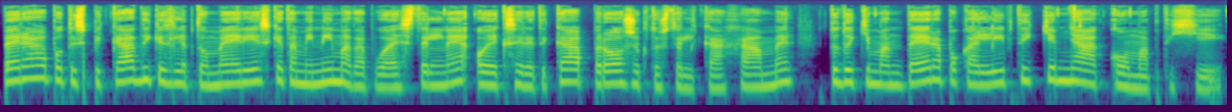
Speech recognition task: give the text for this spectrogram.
Πέρα από τις πικάντικες λεπτομέρειες και τα μηνύματα που έστελνε, ο εξαιρετικά πρόσεκτο τελικά Χάμερ, το ντοκιμαντέρ αποκαλύπτει και μια ακόμα πτυχή.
